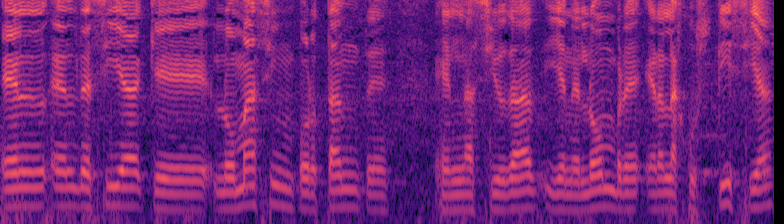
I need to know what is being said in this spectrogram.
Él, él, decía que lo más importante en la ciudad y en el hombre era la justicia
